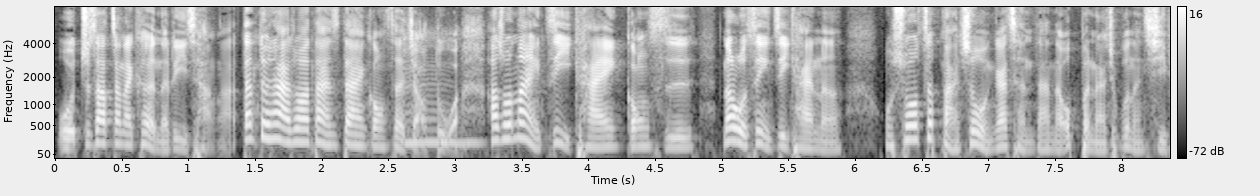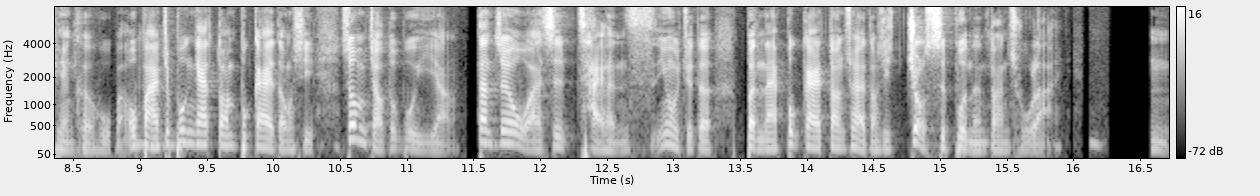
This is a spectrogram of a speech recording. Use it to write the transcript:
我就是要站在客人的立场啊。但对他来说，他当然是站在公司的角度啊。嗯、他说：“那你自己开公司，那如果是你自己开呢？”我说：“这本来是我应该承担的，我本来就不能欺骗客户吧，我本来就不应该端不该的东西。”所以，我们角度不一样。但最后，我还是踩很死，因为我觉得本来不该端出来的东西就是不能端出来。嗯，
